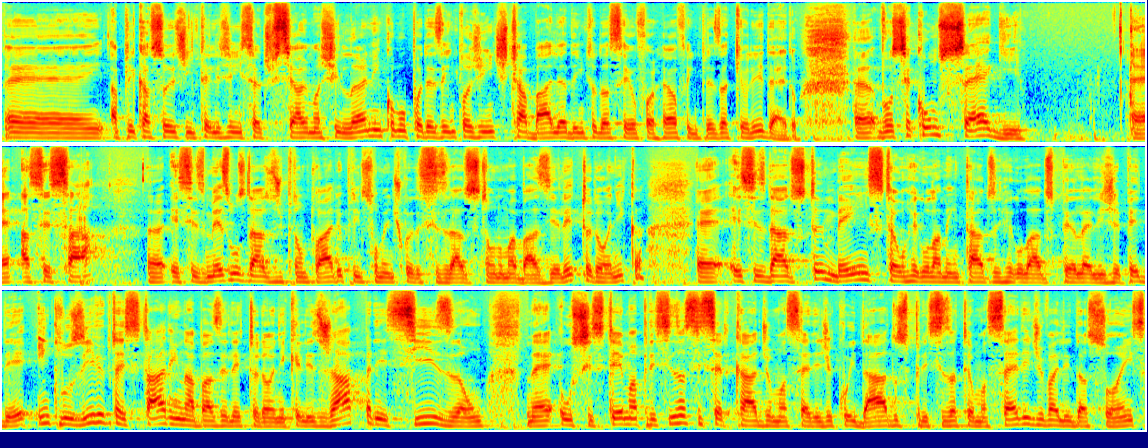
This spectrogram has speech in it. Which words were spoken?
é, aplicações de inteligência artificial e machine learning, como por exemplo a gente trabalha dentro da Sale for Health, a empresa que eu lidero. É, você consegue é, acessar Uh, esses mesmos dados de prontuário, principalmente quando esses dados estão numa base eletrônica. Esses dados também estão regulamentados e regulados pela LGPD, inclusive para estarem na base eletrônica, eles já precisam, né, o sistema precisa se cercar de uma série de cuidados, precisa ter uma série de validações,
